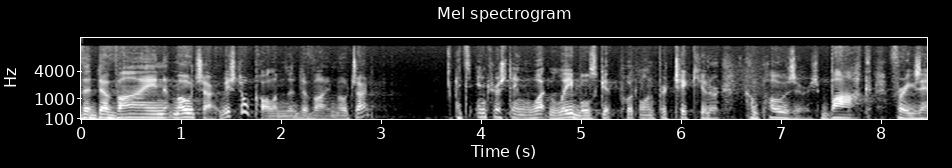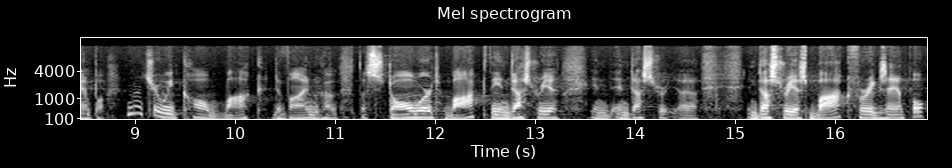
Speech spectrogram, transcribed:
the divine Mozart. We still call him the divine Mozart. It's interesting what labels get put on particular composers. Bach, for example. I'm not sure we'd call Bach divine. We call the stalwart Bach, the industri in, industri uh, industrious Bach, for example.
